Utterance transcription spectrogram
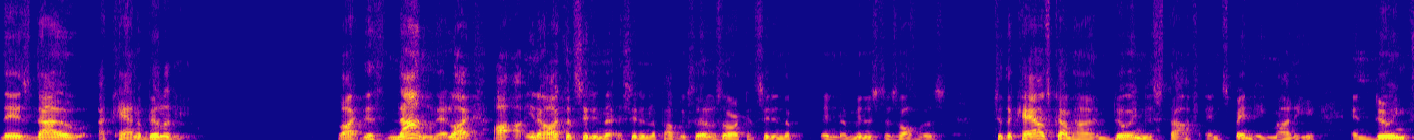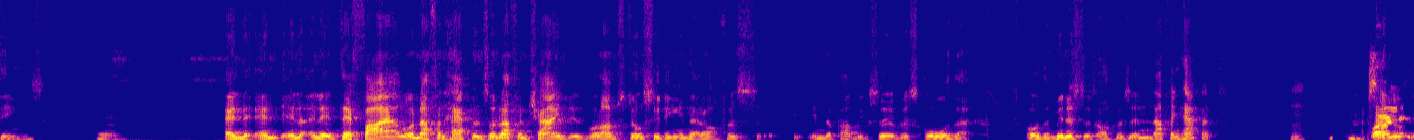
there's no accountability. Like there's none. Like I, you know, I could sit in the sit in the public service, or I could sit in the in the minister's office, to the cows come home, doing this stuff and spending money and doing things. Yeah and, and and and if they fail or nothing happens or nothing changes, well, I'm still sitting in that office in the public service or the or the minister's office, and nothing happens. Hmm. Warren,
